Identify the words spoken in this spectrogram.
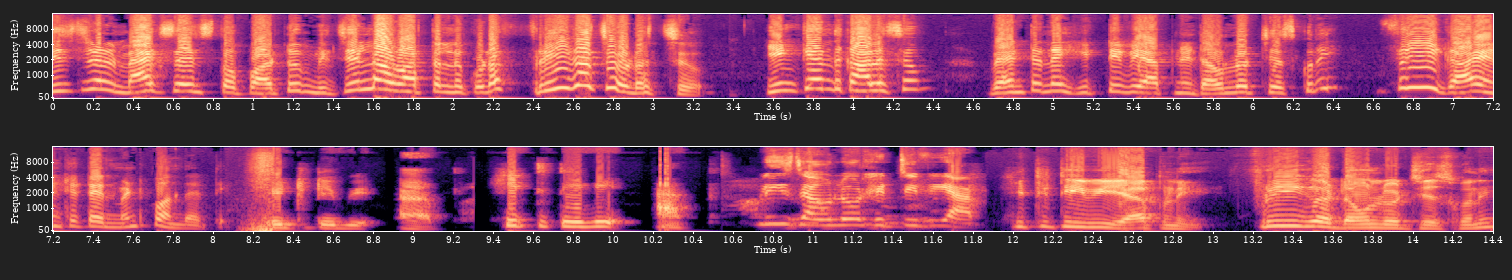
digital మ్యాగజైన్స్తో పాటు మీ జిల్లా వార్తలను కూడా ఫ్రీగా చూడొచ్చు. ఇంకెందుకు ఆలస్యం? వెంటనే హిట్ టీవీ యాప్ని డౌన్లోడ్ చేసుకుని ఫ్రీగా ఎంటర్టైన్మెంట్ పొందండి. Hit TV app. Hit TV app. Please download Hit TV app. Hit TV యాప్ని ఫ్రీగా డౌన్లోడ్ చేసుకొని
